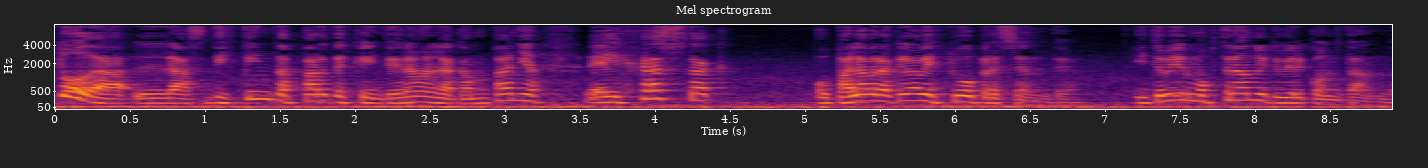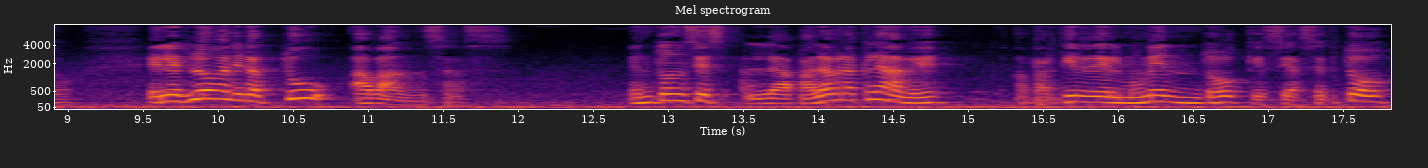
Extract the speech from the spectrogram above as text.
todas las distintas partes que integraban la campaña, el hashtag o palabra clave estuvo presente. Y te voy a ir mostrando y te voy a ir contando. El eslogan era tú avanzas. Entonces la palabra clave a partir del momento que se aceptó,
